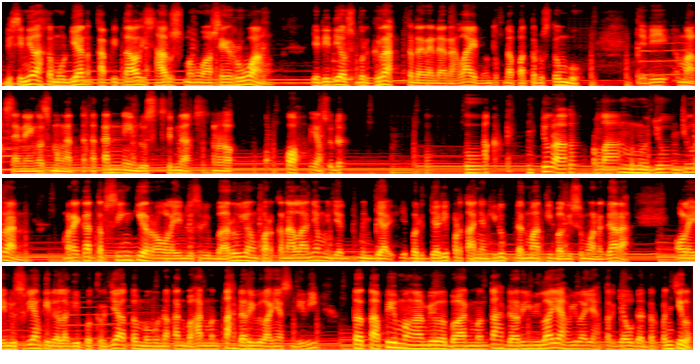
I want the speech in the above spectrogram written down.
Di sinilah kemudian kapitalis harus menguasai ruang. Jadi dia harus bergerak ke daerah-daerah lain untuk dapat terus tumbuh. Jadi Marx dan Engels mengatakan industri nasional kokoh yang sudah hancur atau perlahan menuju hancuran mereka tersingkir oleh industri baru yang perkenalannya menjadi, menjadi menjadi pertanyaan hidup dan mati bagi semua negara. Oleh industri yang tidak lagi bekerja atau menggunakan bahan mentah dari wilayahnya sendiri, tetapi mengambil bahan mentah dari wilayah-wilayah terjauh dan terpencil.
